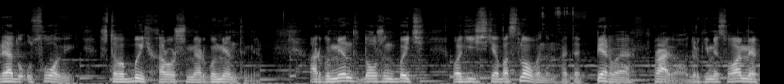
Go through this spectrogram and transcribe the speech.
ряду условий, чтобы быть хорошими аргументами. Аргумент должен быть логически обоснованным, это первое правило. Другими словами,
